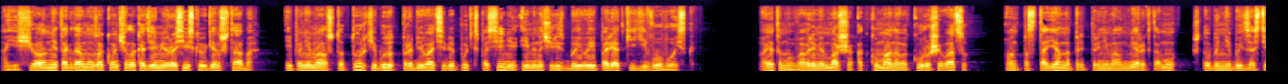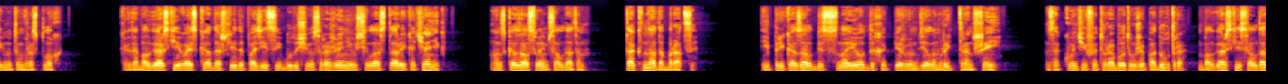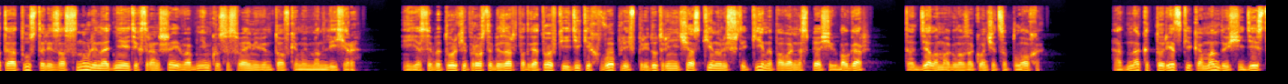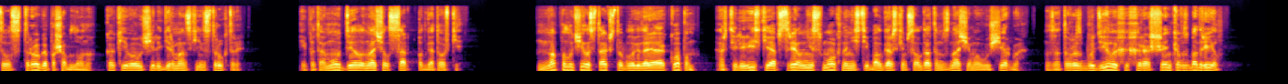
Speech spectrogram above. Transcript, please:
А еще он не так давно закончил Академию российского генштаба и понимал, что турки будут пробивать себе путь к спасению именно через боевые порядки его войск. Поэтому во время марша от Куманова к Урушевацу он постоянно предпринимал меры к тому, чтобы не быть застигнутым врасплох. Когда болгарские войска дошли до позиции будущего сражения у села Старый Качаник, он сказал своим солдатам «Так надо, братцы!» И приказал без сна и отдыха первым делом рыть траншеи. Закончив эту работу уже под утро, болгарские солдаты от устали заснули на дне этих траншей в обнимку со своими винтовками Манлихера. И если бы турки просто без артподготовки и диких воплей в предутренний час кинулись в штыки на повально спящих болгар, то дело могло закончиться плохо. Однако турецкий командующий действовал строго по шаблону, как его учили германские инструкторы. И потому дело начал с артподготовки. Но получилось так, что благодаря окопам артиллерийский обстрел не смог нанести болгарским солдатам значимого ущерба, зато разбудил их и хорошенько взбодрил.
